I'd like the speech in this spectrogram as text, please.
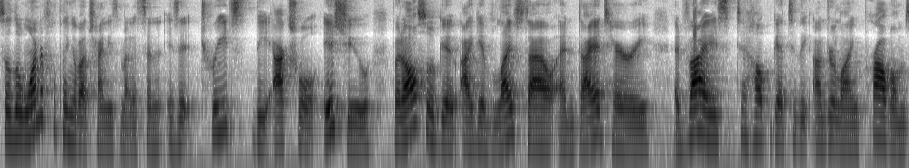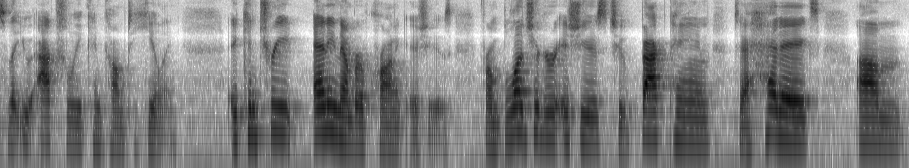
So the wonderful thing about Chinese medicine is it treats the actual issue, but also give I give lifestyle and dietary advice to help get to the underlying problem so that you actually can come to healing. It can treat any number of chronic issues, from blood sugar issues to back pain to headaches. Um,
